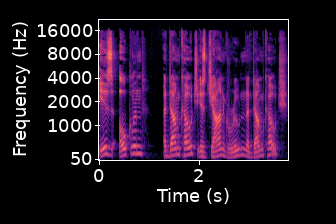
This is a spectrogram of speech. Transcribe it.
Is Oakland a dumb coach? Is Jon Gruden a dumb coach?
